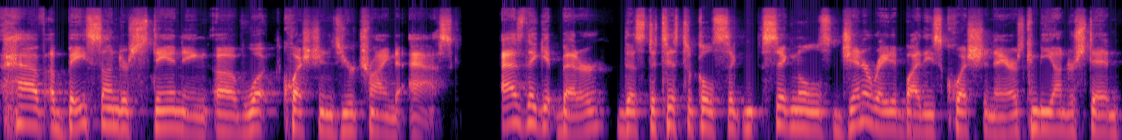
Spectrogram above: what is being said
have a base understanding of what questions you're trying to ask. As they get better, the statistical sig- signals generated by these questionnaires can be understood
